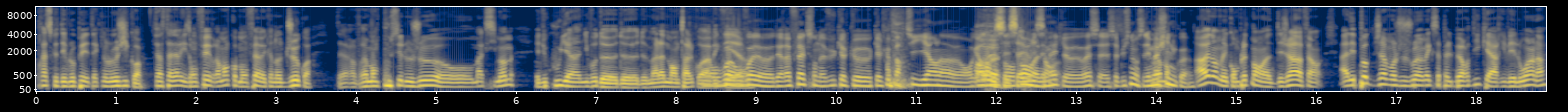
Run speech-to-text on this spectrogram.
presque développé les technologies quoi. Enfin, c'est-à-dire ils ont fait vraiment comme on fait avec un autre jeu quoi. C'est-à-dire vraiment pousser le jeu au maximum. Et du coup, il y a un niveau de, de, de malade mental quoi. Ouais, avec on voit, des, on euh, voit euh, des réflexes. On a vu quelques quelques parties hier là. On regardait ouais, de c'est- temps temps, les mecs. euh, ouais, c'est hallucinant. C'est des Vraiment. machines quoi. Ah ouais non mais complètement déjà enfin à l'époque déjà moi je jouais à un mec qui s'appelle Birdie qui est arrivé loin là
